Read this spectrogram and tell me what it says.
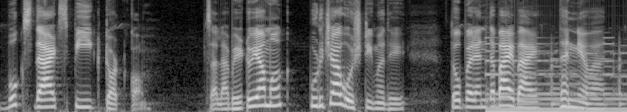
books that speak dot com. चला भेटूया मग. पुढच्या गोष्टीमध्ये. तोपर्यंत बाय बाय. धन्यवाद.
